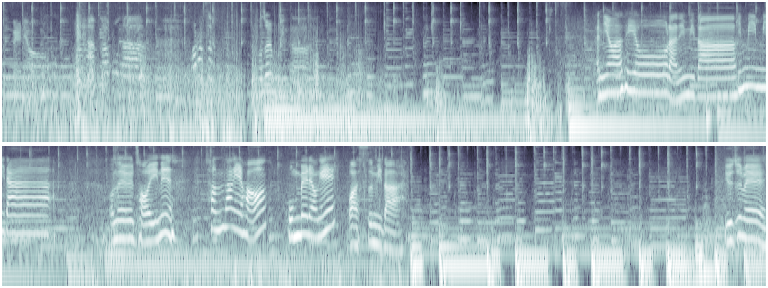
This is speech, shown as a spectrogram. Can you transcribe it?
봄배령. 아까보다 설악산 더잘 보인다. 안녕하세요. 란입니다. 김미입니다. 오늘 저희는 천상의 화원 봄배령에 왔습니다. 요즘에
